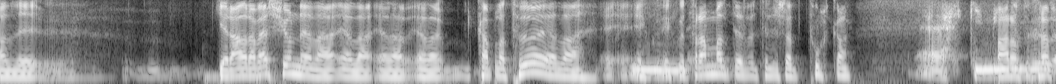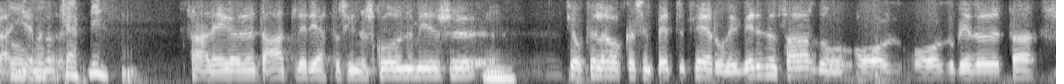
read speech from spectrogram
að eh, gera aðra versjón eða, eða, eða, eða kapla tvö eða e- e- eitthvað framhald eða til þess að tólka baráttu kraft og, og keppni? Það eiga þetta allir rétt á sínu skoðunum í þessu mm. þjókfélag okkar sem betur fer og við virðum það og, og, og við auðvitað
